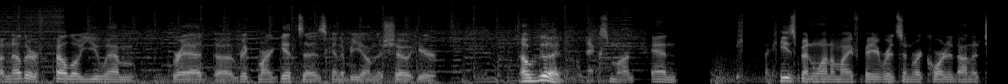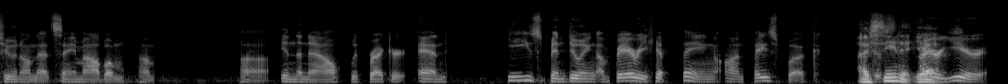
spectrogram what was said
another fellow UM grad, uh, Rick Margitza, is going to be on the show here oh, good. next month, and he's been one of my favorites and recorded on a tune on that same album, um, uh, "In the Now" with Brecker, and he's been doing a very hip thing on Facebook. I've seen it. Entire Yeah. year,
